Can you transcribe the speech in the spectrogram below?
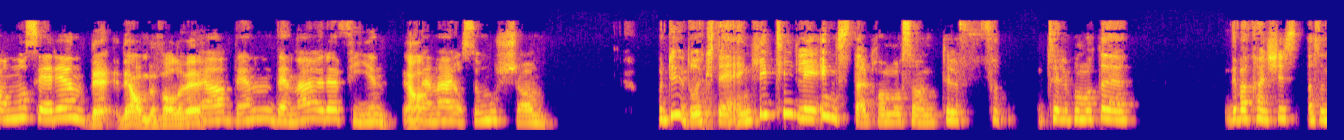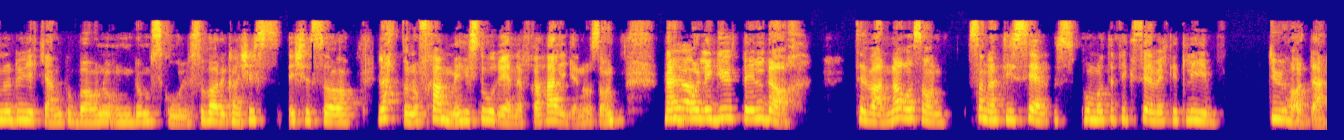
Kamo-serien. Det, det anbefaler vi. Ja, den, den er eh, fin. Ja. Den er også morsom. Og du brukte egentlig tidlig Instagram og sånn til til å på en måte Det var kanskje Altså når du gikk hjem på barne- og ungdomsskole, så var det kanskje ikke så lett å nå frem med historiene fra helgen og sånn, men Ja. å legge ut bilder til venner og sånn, sånn at de ser, på en måte fikk se hvilket liv du hadde.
